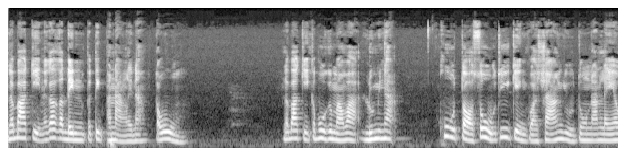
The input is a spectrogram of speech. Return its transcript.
แล้วบากินั่นก็กระเด็นไปติดผนังเลยนะตูม แล้วบากิก็พูดขึ้นมาว่าลูมินะคู่ต่อสู้ที่เก่งกว่าช้างอยู่ตรงนั้นแล้ว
